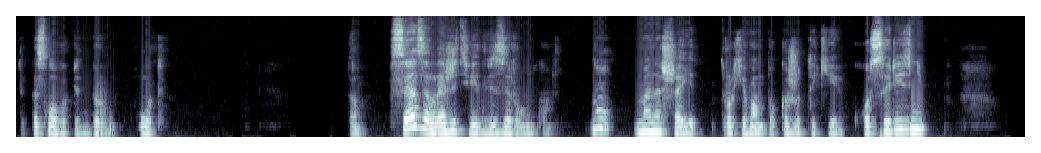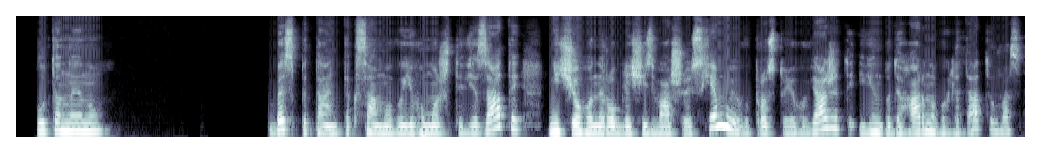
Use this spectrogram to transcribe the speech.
Таке слово підберу. От. Все залежить від візерунка. Ну, в мене ще є, трохи вам покажу такі коси різні, плутанину. Без питань, так само ви його можете в'язати, нічого не роблячи з вашою схемою, ви просто його в'яжете, і він буде гарно виглядати у вас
